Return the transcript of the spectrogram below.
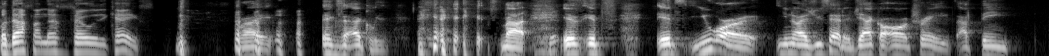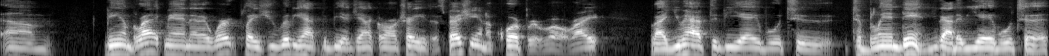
but that's not necessarily the case. right. Exactly. it's not. It's it's it's you are you know as you said a jack of all trades. I think um being black man at a workplace, you really have to be a jack of all trades, especially in a corporate role, right? Like you have to be able to to blend in. You got to be able to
